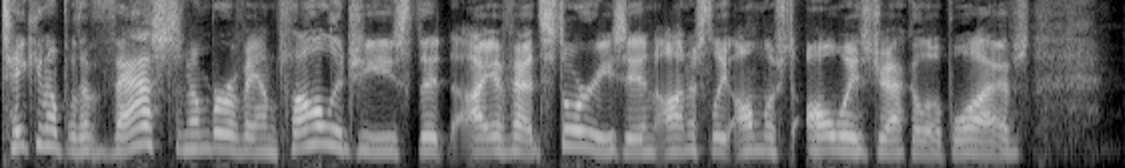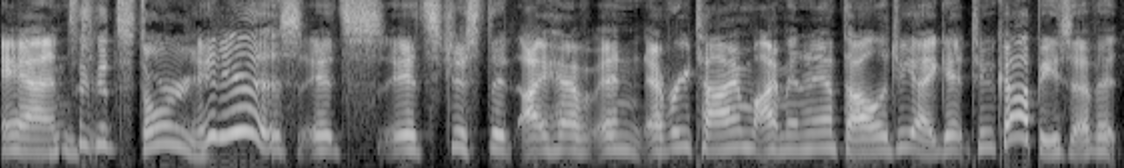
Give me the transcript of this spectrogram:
taken up with a vast number of anthologies that I have had stories in. Honestly, almost always Jackalope Wives, and It's a good story. it is. It's it's just that I have, and every time I'm in an anthology, I get two copies of it.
